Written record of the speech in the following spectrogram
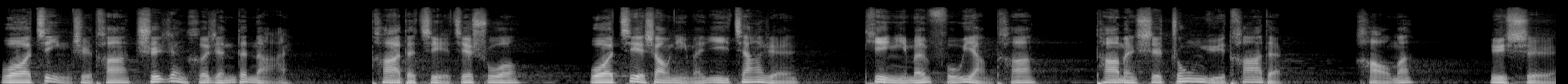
我禁止他吃任何人的奶。他的姐姐说：“我介绍你们一家人。”替你们抚养他，他们是忠于他的，好吗？”于是，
